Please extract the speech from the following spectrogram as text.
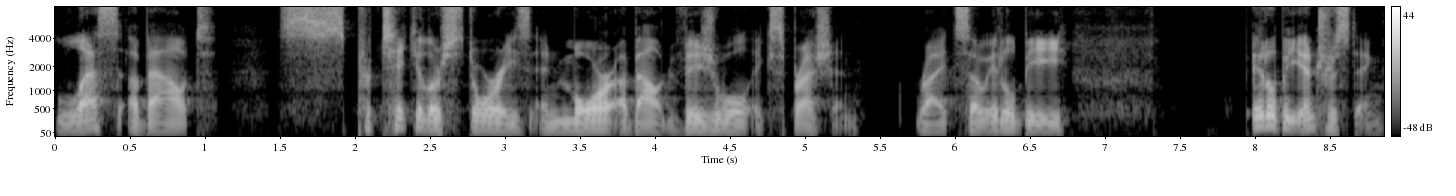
less about particular stories and more about visual expression right? So it'll be it'll be interesting.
